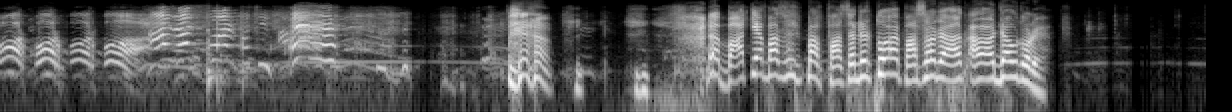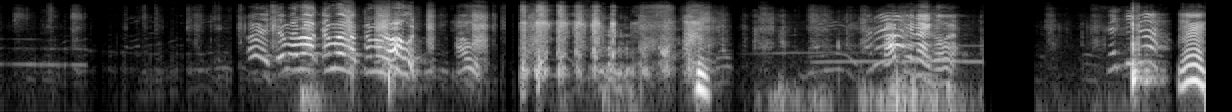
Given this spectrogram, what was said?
পর পর পর পর। બાટિયા પાસે પાછળ તો પાછળ અડાવતો રે. Hey, camera, camera, camera, out, out. કાપી નાખ હવે. હમ.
